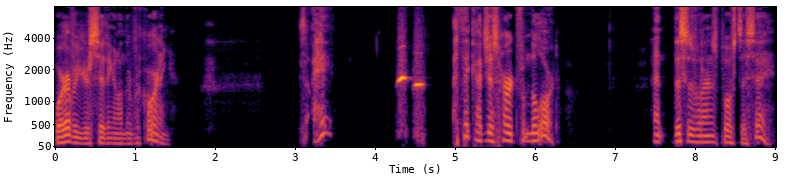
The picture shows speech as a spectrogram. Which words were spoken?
wherever you're sitting on the recording. So, hey, I think I just heard from the Lord. And this is what I'm supposed to say.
